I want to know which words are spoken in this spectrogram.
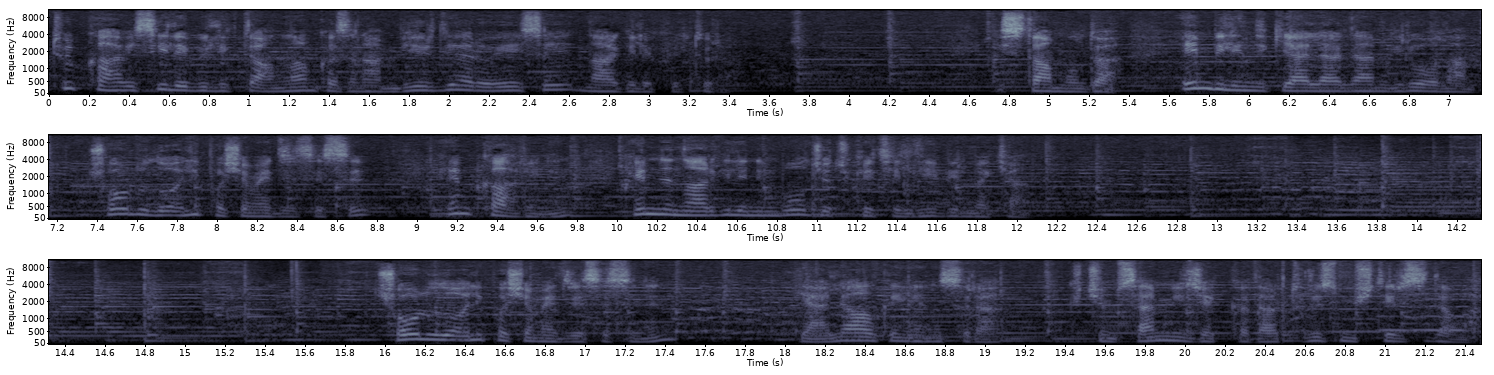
Türk kahvesiyle birlikte anlam kazanan bir diğer öğe ise nargile kültürü. İstanbul'da en bilindik yerlerden biri olan Çorlulu Ali Paşa Medresesi hem kahvenin hem de nargilenin bolca tüketildiği bir mekan. Çorlulu Ali Paşa Medresesi'nin yerli halkın yanı sıra küçümsenmeyecek kadar turist müşterisi de var.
